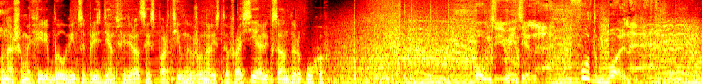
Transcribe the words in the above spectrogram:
В нашем эфире был вице-президент Федерации спортивных журналистов России Александр Ухов. Удивительно футбольное.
